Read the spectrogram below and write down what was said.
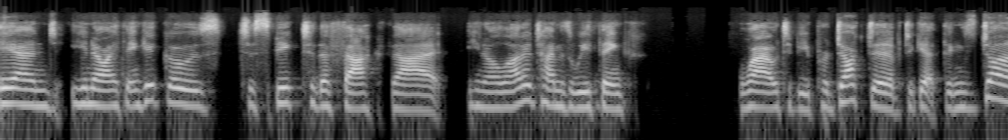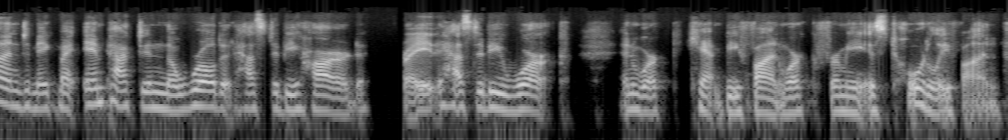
And, you know, I think it goes to speak to the fact that, you know, a lot of times we think wow, to be productive, to get things done, to make my impact in the world, it has to be hard, right? It has to be work. And work can't be fun. Work for me is totally fun.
